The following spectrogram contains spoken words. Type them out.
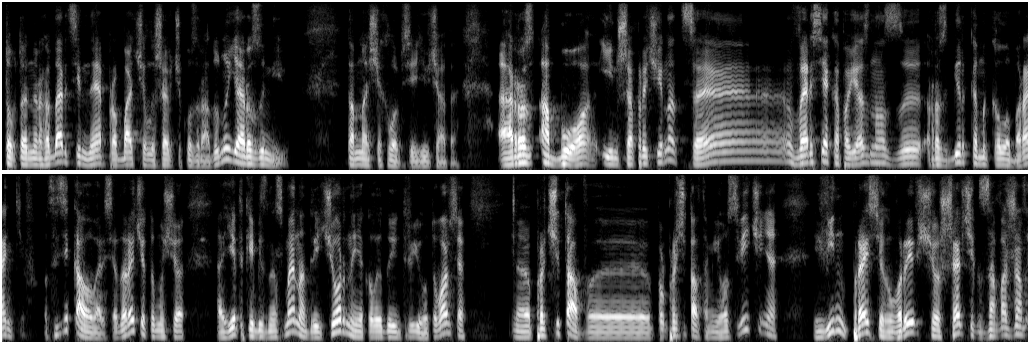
тобто енергодарці не пробачили Шевчику зраду. Ну я розумію. Там наші хлопці і дівчата. Роз або інша причина це версія, яка пов'язана з розбірками колаборантів. Оце цікава версія. До речі, тому що е, є такий бізнесмен Андрій Чорний. Я коли до інтерв'ю готувався, е, прочитав е, прочитав там його свідчення. Він в пресі говорив, що Шевчик заважав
